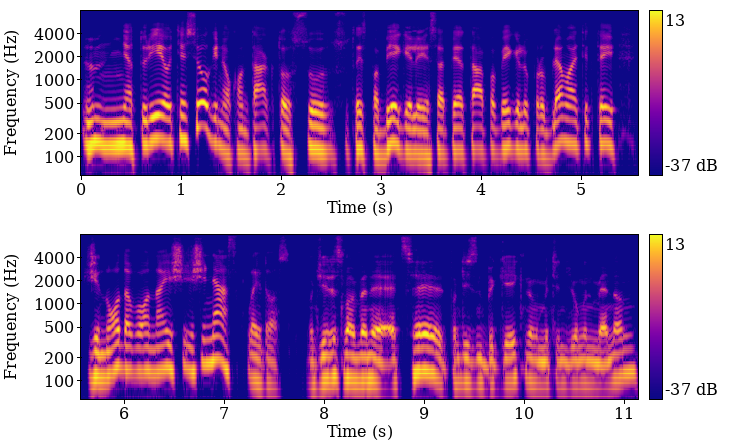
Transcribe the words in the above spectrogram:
mm, neturėjo tiesioginio kontakto su, su tais pabėgėliais, apie tą pabėgėlių problemą tik tai žinodavo, na, iš žiniasklaidos. Und jedes Mal, wenn er erzählt von diesen Begegnungen mit den jungen Männern,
